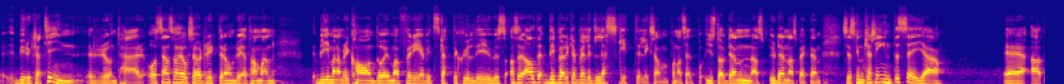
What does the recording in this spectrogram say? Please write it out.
eh, byråkratin runt här. Och sen så har jag också hört rykten om du vet, har man, blir man amerikan då är man för evigt skatteskyldig i USA. Alltså allt, det- verkar väldigt läskigt liksom, på något sätt, just av den, ur den aspekten. Så jag skulle nog kanske inte säga eh, att,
